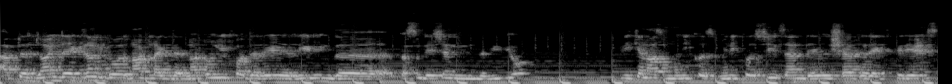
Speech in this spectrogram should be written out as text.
after joining the exam it was not like that. Not only for the re- reading the presentation in the video, we can ask many, many questions and they will share their experience.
